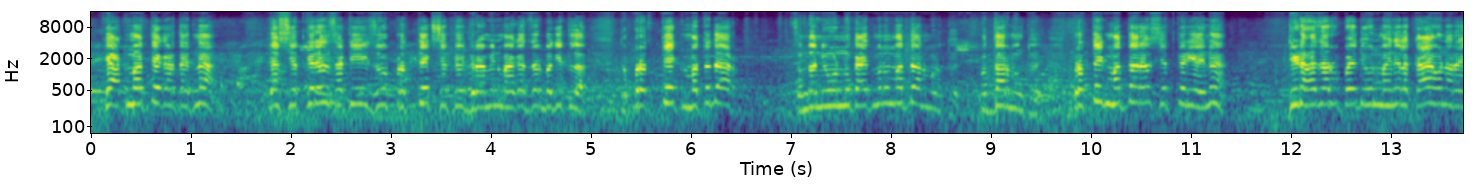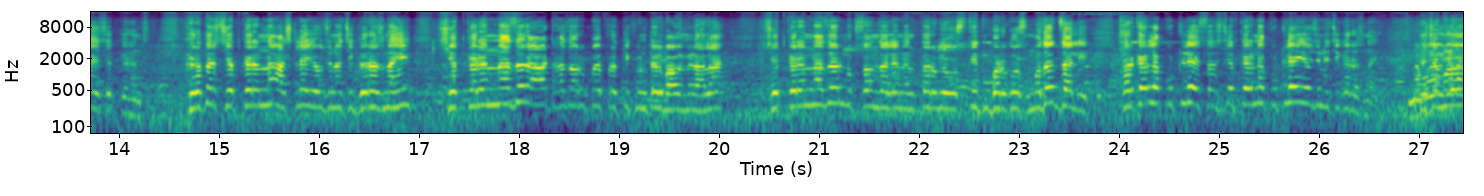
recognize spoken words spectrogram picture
हे आत्महत्या करतायत ना. या शेतकऱ्यांसाठी जो प्रत्येक शेतकरी ग्रामीण भागात जर बघितलं तर प्रत्येक मतदार समजा निवडणूक आहेत म्हणून मतदार म्हणतोय मतदार म्हणतोय. प्रत्येक मतदार हा शेतकरी आहे ना? दीड हजार रुपये देऊन महिन्याला काय होणार आहे या शेतकऱ्यांचं? खरं तर शेतकऱ्यांना असल्या योजनाची गरज नाही. शेतकऱ्यांना जर आठ हजार रुपये प्रति क्विंटल भाव मिळाला शेतकऱ्यांना जर नुकसान झाल्यानंतर व्यवस्थित भरघोस मदत झाली सरकारला कुठल्या शेतकऱ्यांना कुठल्याही योजनेची गरज नाही. त्याच्यामुळं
